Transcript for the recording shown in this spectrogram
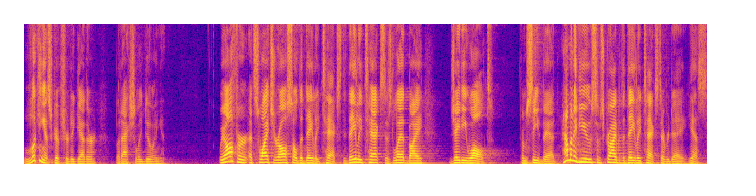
looking at Scripture together, but actually doing it. We offer at Schweitzer also the daily text. The daily text is led by J.D. Walt from Seedbed. How many of you subscribe to the daily text every day? Yes,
